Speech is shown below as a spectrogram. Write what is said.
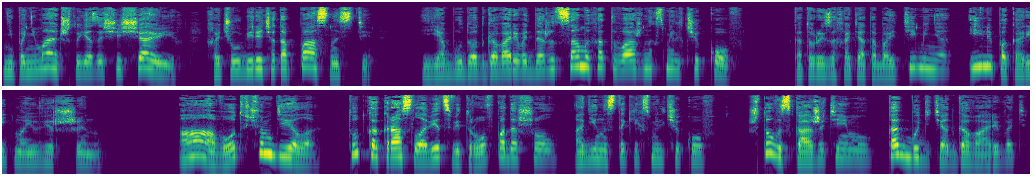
не понимают, что я защищаю их, хочу уберечь от опасности, и я буду отговаривать даже самых отважных смельчаков, которые захотят обойти меня или покорить мою вершину». «А, вот в чем дело. Тут как раз ловец ветров подошел, один из таких смельчаков». Что вы скажете ему? Как будете отговаривать?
